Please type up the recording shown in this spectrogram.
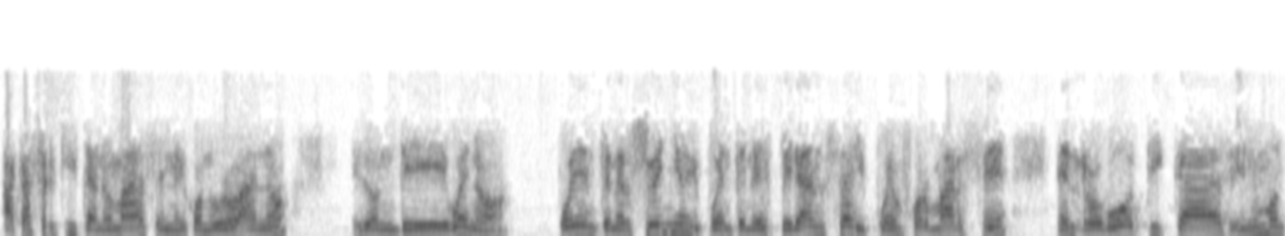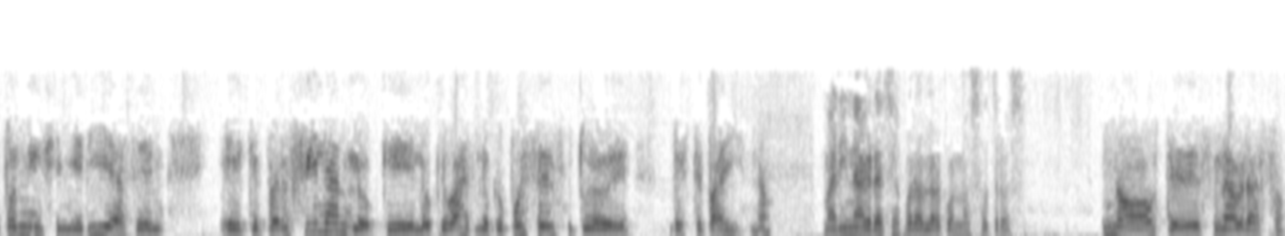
acá cerquita nomás en el conurbano eh, donde bueno pueden tener sueños y pueden tener esperanza y pueden formarse en robóticas, en un montón de ingenierías, en eh, que perfilan lo que lo que va lo que puede ser el futuro de, de este país, ¿no? Marina, gracias por hablar con nosotros. No, a ustedes, un abrazo.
